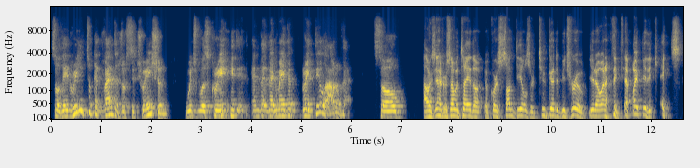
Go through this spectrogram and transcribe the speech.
So they really took advantage of situation which was created and they, they made a great deal out of that. So Alexandros I would tell you though, of course, some deals are too good to be true, you know, and I think that might be the case.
